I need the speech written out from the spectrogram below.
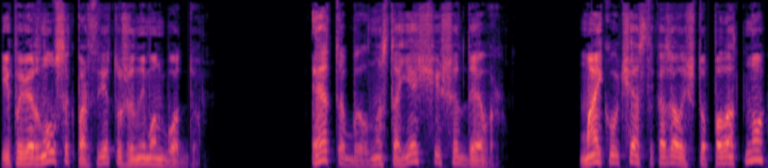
и повернулся к портрету жены Монбоддо. Это был настоящий шедевр. Майку часто казалось, что полотно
